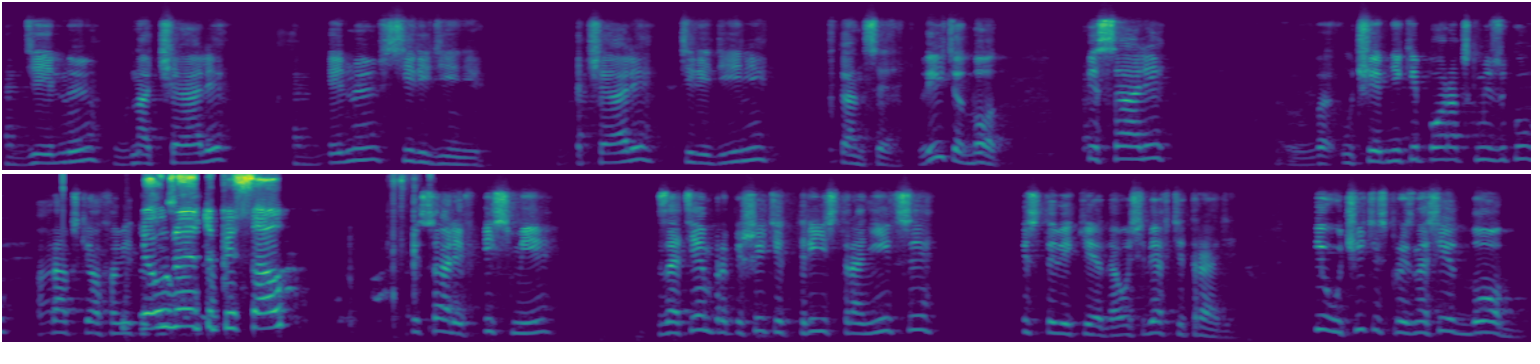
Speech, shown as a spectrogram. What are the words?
отдельную в начале, отдельную в середине. В начале, в середине, в конце. Видите, дот. Писали в учебнике по арабскому языку, арабский алфавит. Я уже это писал. Писали в письме, затем пропишите три страницы в листовике, да, у себя в тетради. И учитесь произносить до.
